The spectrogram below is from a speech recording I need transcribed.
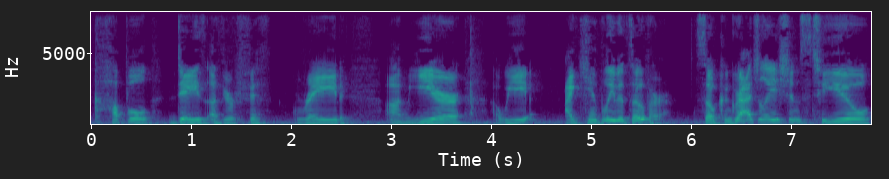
couple days of your fifth grade um, year. We, I can't believe it's over. So congratulations to you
